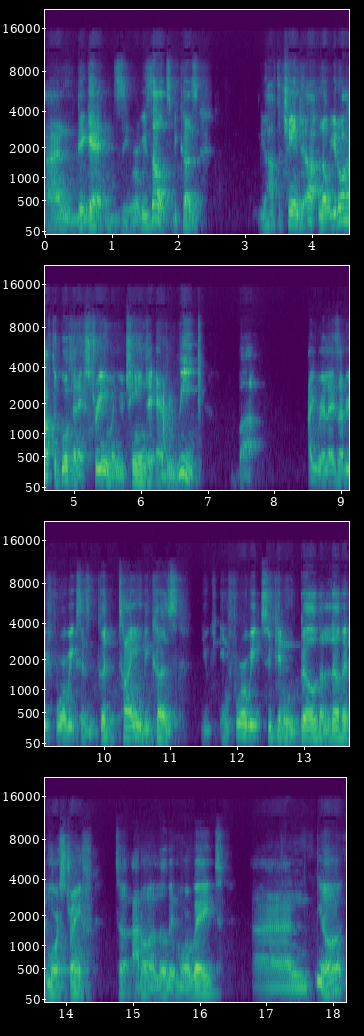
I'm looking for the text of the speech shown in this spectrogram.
and they get zero results because you have to change it up. No, you don't have to go to an extreme and you change it every week, but I realize every four weeks is good time because you in four weeks you can build a little bit more strength to add on a little bit more weight, and you know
